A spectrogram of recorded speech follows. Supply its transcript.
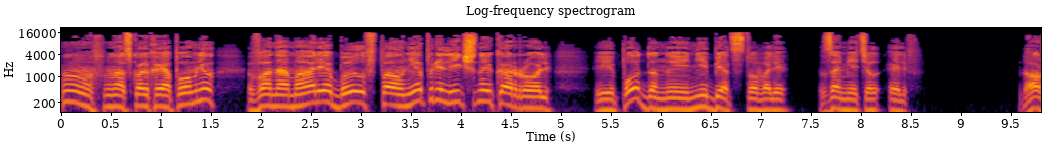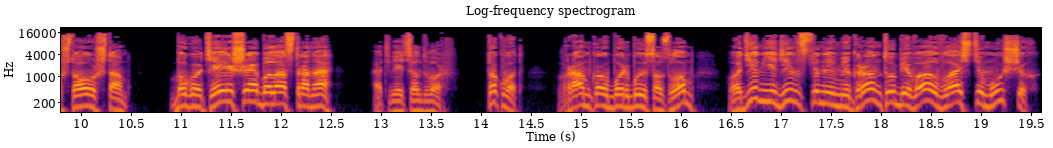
Хм, насколько я помню, в Аномаре был вполне приличный король, и подданные не бедствовали, — заметил эльф. — Да что уж там, богатейшая была страна, — ответил Дворф. — Так вот, в рамках борьбы со злом один единственный мигрант убивал власть имущих.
